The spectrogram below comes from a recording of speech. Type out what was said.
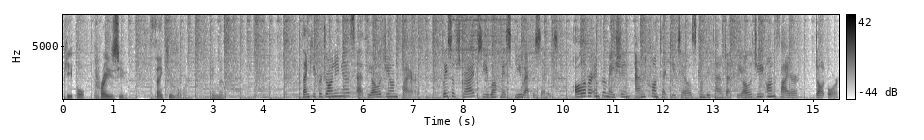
people praise you. Thank you, Lord. Amen. Thank you for joining us at Theology on Fire. Please subscribe so you won't miss new episodes. All of our information and contact details can be found at theologyonfire.org.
